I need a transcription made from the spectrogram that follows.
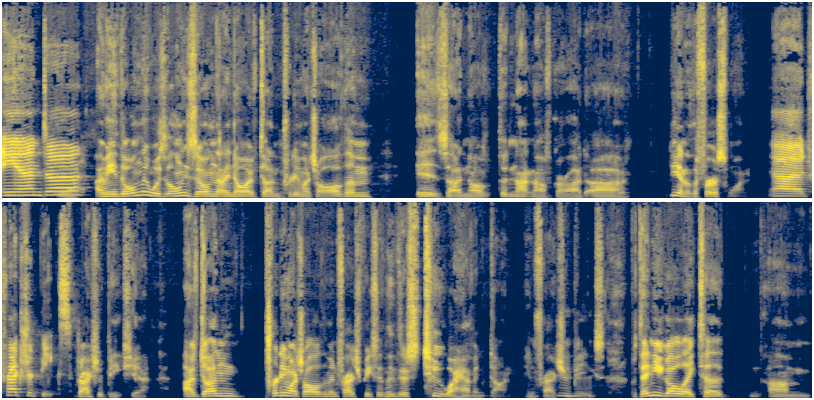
And uh Yeah. I mean, the only was the only zone that I know I've done pretty much all of them is uh no the not Novgorod, uh you know, the first one. uh Fractured Peaks. Fractured Peaks, yeah. I've done pretty much all of them in Fractured Peaks. I think there's two I haven't done in Fractured Mhm. Peaks. But then you go like to um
